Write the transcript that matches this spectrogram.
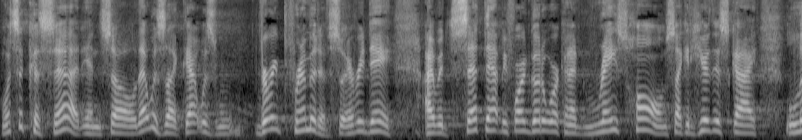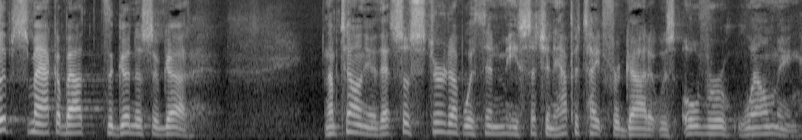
What's a cassette? And so that was like, that was very primitive. So every day I would set that before I'd go to work and I'd race home so I could hear this guy lip smack about the goodness of God. And I'm telling you, that so stirred up within me such an appetite for God, it was overwhelming.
